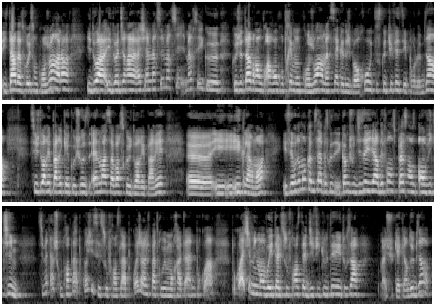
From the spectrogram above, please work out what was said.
il tarde à trouver son conjoint. Alors, il doit, il doit dire à Hachem, merci, merci, merci que, que je tarde à, rencontrer mon conjoint. Merci à Kadesh Baruch tout ce que tu fais, c'est pour le bien. Si je dois réparer quelque chose, aide-moi à savoir ce que je dois réparer, euh, et, et éclaire-moi. Et c'est vraiment comme ça, parce que, comme je vous disais hier, des fois, on se passe en, en victime. Dis, je comprends pas, pourquoi j'ai ces souffrances-là? Pourquoi j'arrive pas à trouver mon khatan Pourquoi? Pourquoi Hachem, m'a envoyé telle souffrance, telle difficulté et tout ça? Bah, Je suis quelqu'un de bien.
